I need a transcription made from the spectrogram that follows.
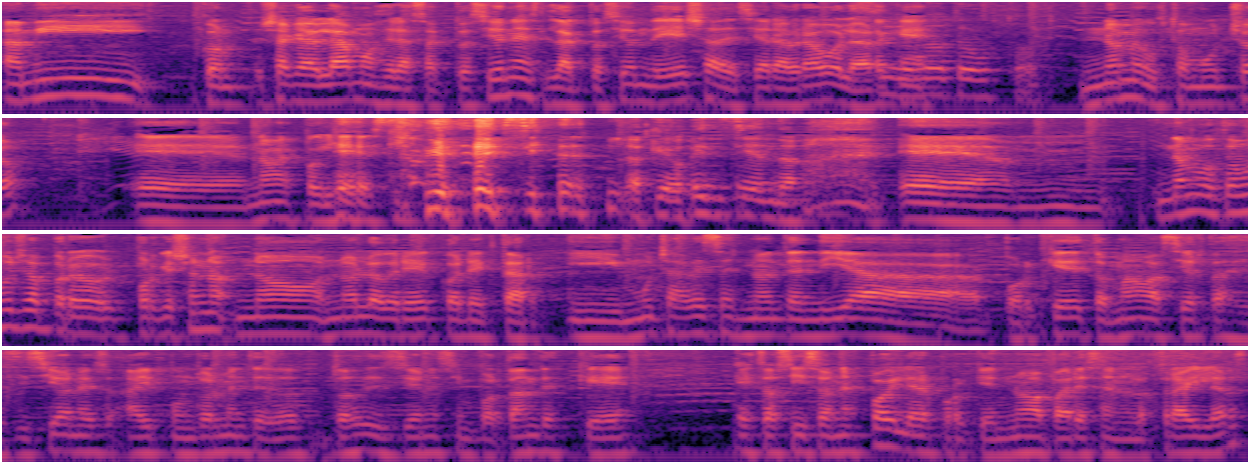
a mí, con- ya que hablamos de las actuaciones, la actuación de ella, de Ciara Bravo, la verdad que no te gustó. no me gustó mucho. Eh, no me spoilees lo que, estoy diciendo- lo que voy diciendo. Eh, no me gustó mucho pero, porque yo no, no, no logré conectar. Y muchas veces no entendía por qué tomaba ciertas decisiones. Hay puntualmente dos, dos decisiones importantes que estos sí son spoilers porque no aparecen en los trailers.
